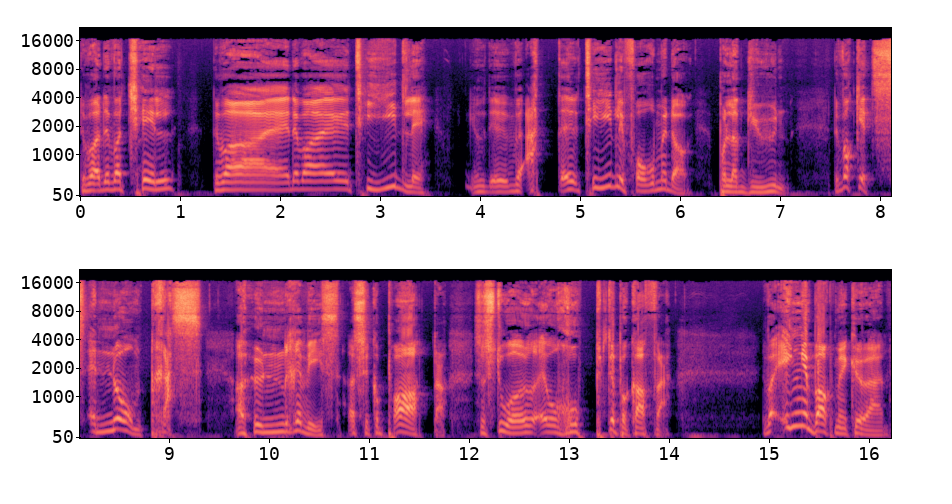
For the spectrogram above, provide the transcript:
Det var, det var chill, det var, det var tidlig. Et, tidlig formiddag på Lagunen. Det var ikke et enormt press av hundrevis av psykopater som sto og, og ropte på kaffe. Det var ingen bak meg i køen.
